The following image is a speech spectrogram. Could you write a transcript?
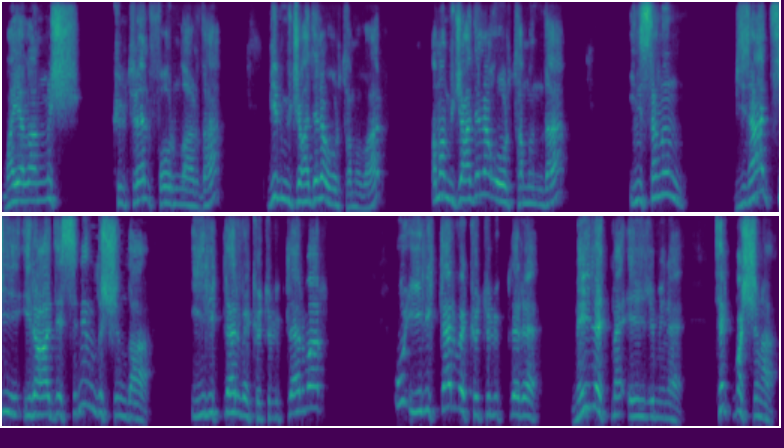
mayalanmış kültürel formlarda bir mücadele ortamı var. Ama mücadele ortamında insanın bizatihi iradesinin dışında iyilikler ve kötülükler var. O iyilikler ve kötülüklere meyletme eğilimine tek başına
